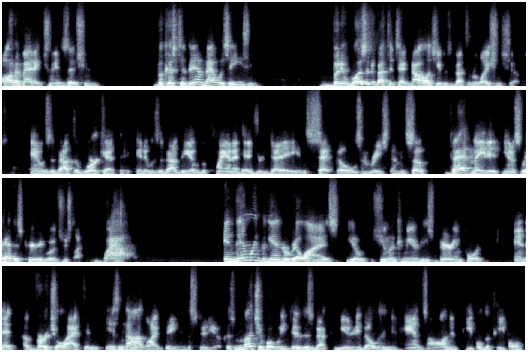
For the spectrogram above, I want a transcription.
automatic transition because to them that was easy but it wasn't about the technology, it was about the relationships. And it was about the work ethic. And it was about being able to plan ahead your day and set goals and reach them. And so that made it, you know, so we had this period where it was just like, wow. And then we began to realize, you know, human community is very important and that a virtual Acton is not like being in the studio because much of what we do is about community building and hands on and people to people.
